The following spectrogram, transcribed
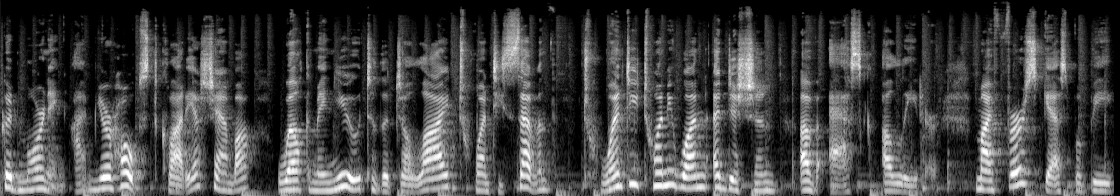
Good morning. I'm your host, Claudia Shambaugh, welcoming you to the July 27th, 2021 edition of Ask a Leader. My first guest will be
